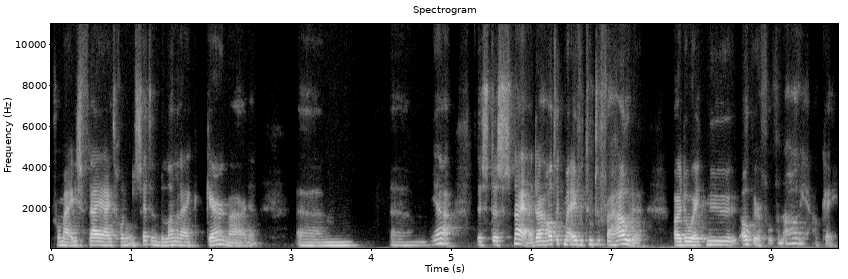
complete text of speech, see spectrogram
Voor mij is vrijheid gewoon een ontzettend belangrijke kernwaarde. Um, ja, dus, dus nou ja, daar had ik me even toe te verhouden. Waardoor ik nu ook weer voel van, oh ja, oké.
